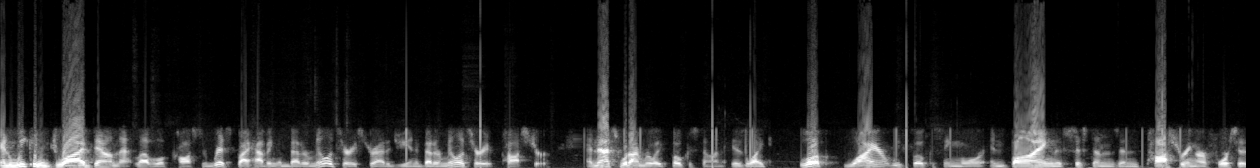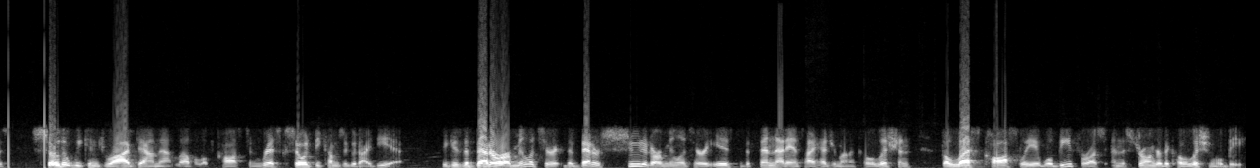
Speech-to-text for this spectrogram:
And we can drive down that level of cost and risk by having a better military strategy and a better military posture. And that's what I'm really focused on is like, look, why aren't we focusing more and buying the systems and posturing our forces so that we can drive down that level of cost and risk so it becomes a good idea? Because the better our military, the better suited our military is to defend that anti-hegemonic coalition, the less costly it will be for us and the stronger the coalition will be.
